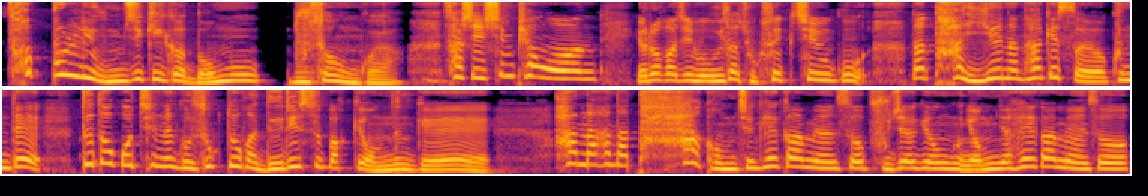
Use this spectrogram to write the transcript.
섣불리 움직이기가 너무 무서운 거야. 사실 심평원 여러 가지 뭐 의사 족쇄 치우고 난 다 이해는 하겠어요. 근데 뜯어 고치는 그 속도가 느릴 수밖에 없는 게 하나하나 다 검증해가면서 부작용 염려해가면서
